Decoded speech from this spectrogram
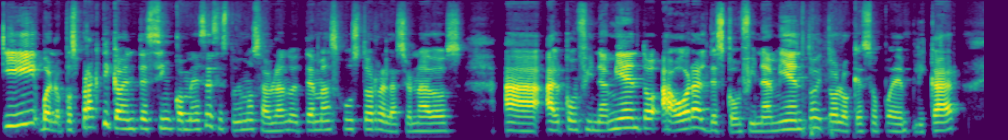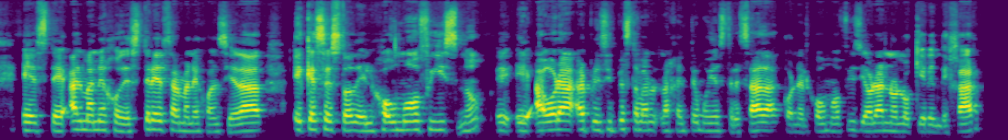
Y bueno, pues prácticamente cinco meses estuvimos hablando de temas justo relacionados al confinamiento, ahora al desconfinamiento y todo lo que eso puede implicar este, al manejo de estrés, al manejo de ansiedad, eh, qué es esto del home office, ¿no? Eh, eh, ahora al principio estaba la gente muy estresada con el home office y ahora no lo quieren dejar.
